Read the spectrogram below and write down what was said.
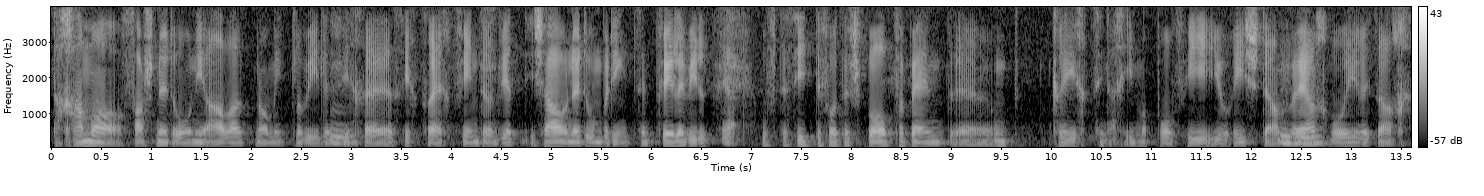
da kann man fast nicht ohne Anwalt noch mittlerweile sich, äh, sich zurechtfinden und wird, ist auch nicht unbedingt zu empfehlen, weil Ja. auf der Seite von der Sportverbände äh, und Gericht sind eigentlich immer Profi-Juristen am Werk, die ihre Sache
